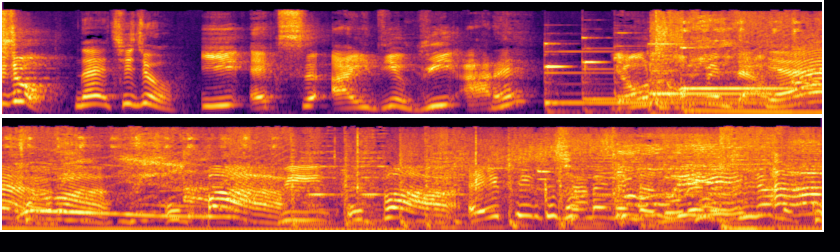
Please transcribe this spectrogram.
지조 네, 지조. E X I D의 위 아래 영어로 up and down. 예. 잠깐만. 오빠, 오빠, 에이핑크 선배님들 노래를 틀려놓고.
